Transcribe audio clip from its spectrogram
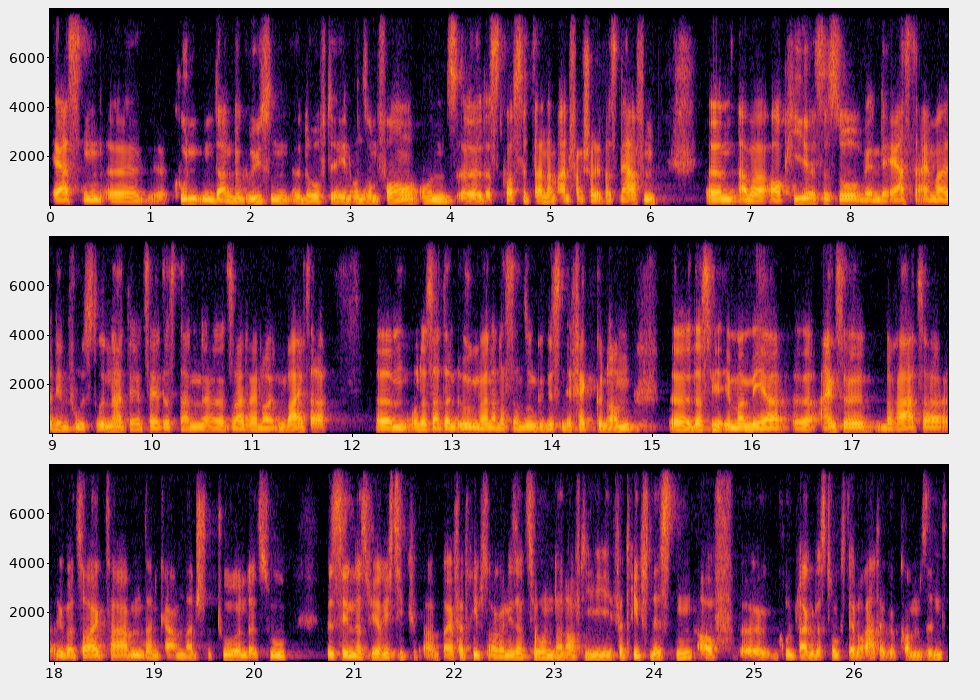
ersten äh, Kunden dann begrüßen durfte in unserem Fonds. Und äh, das kostet dann am Anfang schon etwas Nerven. Ähm, aber auch hier ist es so, wenn der Erste einmal den Fuß drin hat, der erzählt das dann äh, zwei, drei Leuten weiter. Ähm, und das hat dann irgendwann hat das dann so einen gewissen Effekt genommen, äh, dass wir immer mehr äh, Einzelberater überzeugt haben. Dann kamen dann Strukturen dazu bis hin, dass wir richtig bei Vertriebsorganisationen dann auf die Vertriebslisten auf äh, Grundlage des Drucks der Berater gekommen sind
